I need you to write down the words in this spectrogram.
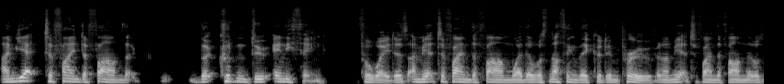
I'm yet to find a farm that that couldn't do anything for waders. I'm yet to find the farm where there was nothing they could improve, and I'm yet to find the farm there was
